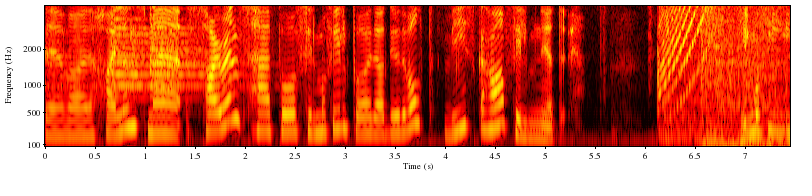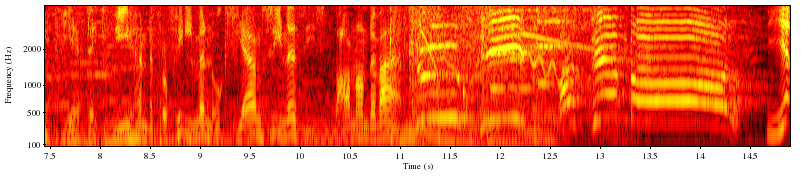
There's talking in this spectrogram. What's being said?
Det var Highlands med Sirens her på Filmofil på Radio Revolt. Vi skal ha filmnyheter. Filmofil gir deg nyhender fra filmen og fjernsynets i spanende vær. Ja,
